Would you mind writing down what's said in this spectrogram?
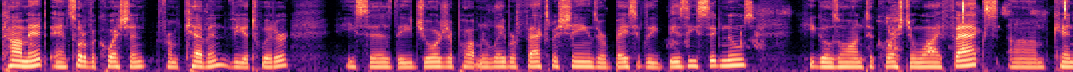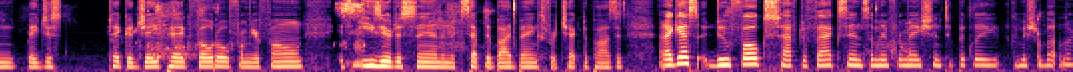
comment and sort of a question from Kevin via Twitter. He says the Georgia Department of Labor fax machines are basically busy signals. He goes on to question why fax. Um, can they just take a JPEG photo from your phone. It's easier to send and accepted by banks for check deposits. And I guess, do folks have to fax in some information typically, Commissioner Butler?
